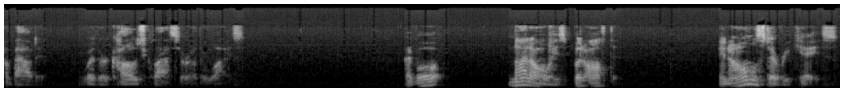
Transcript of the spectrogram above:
about it, whether a college class or otherwise, I've all, not always, but often, in almost every case,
